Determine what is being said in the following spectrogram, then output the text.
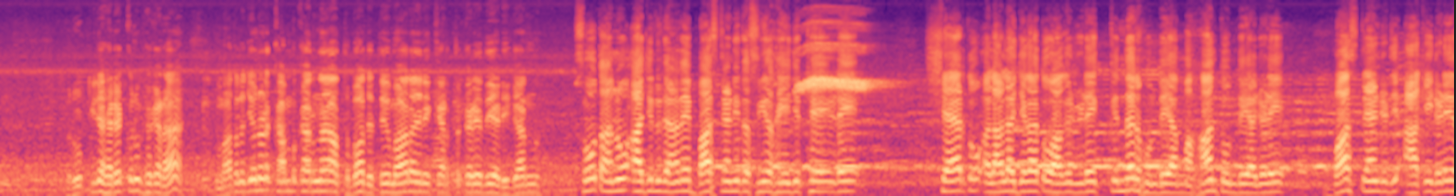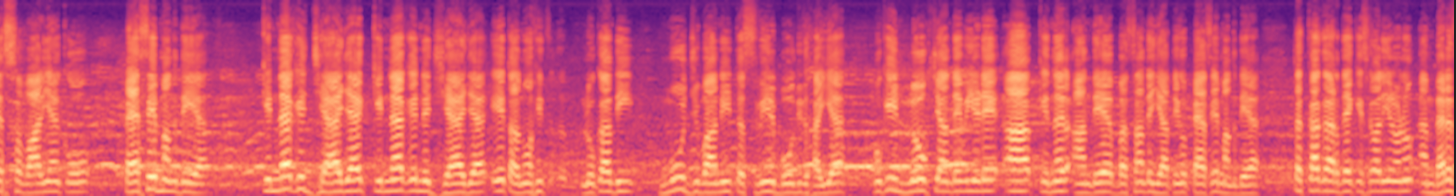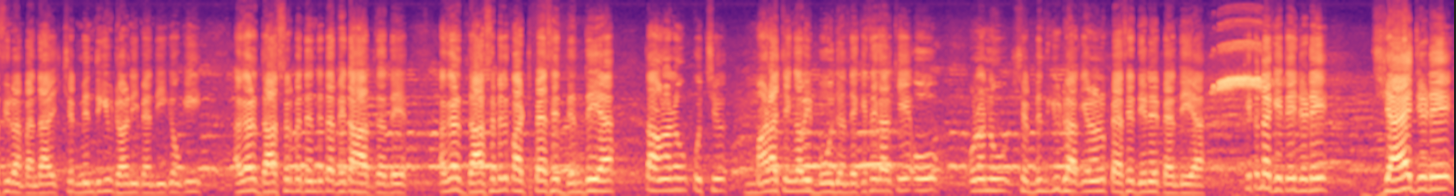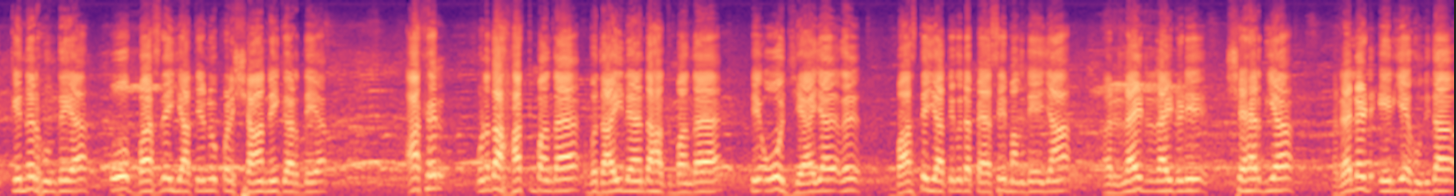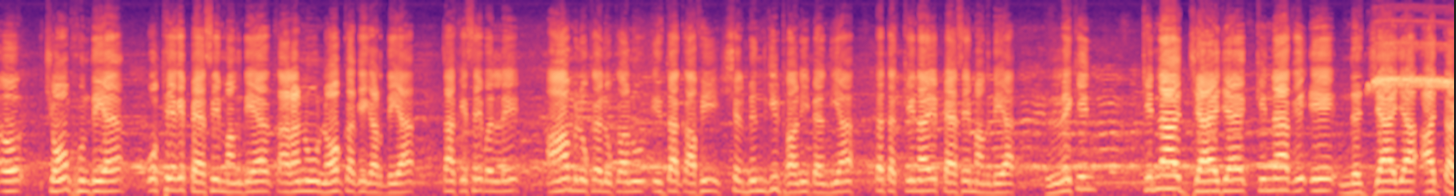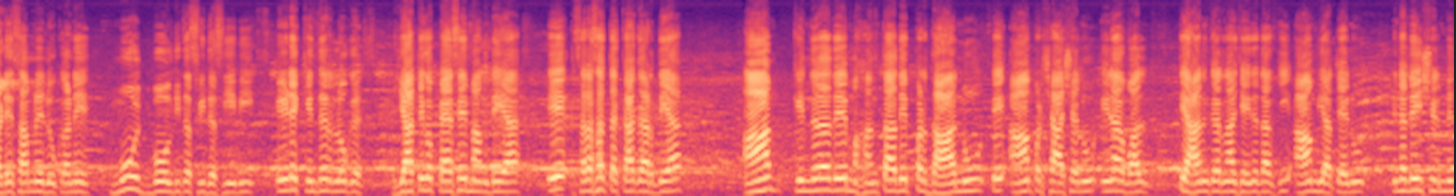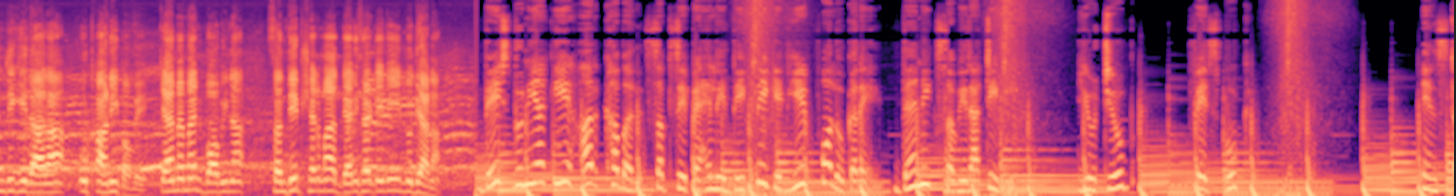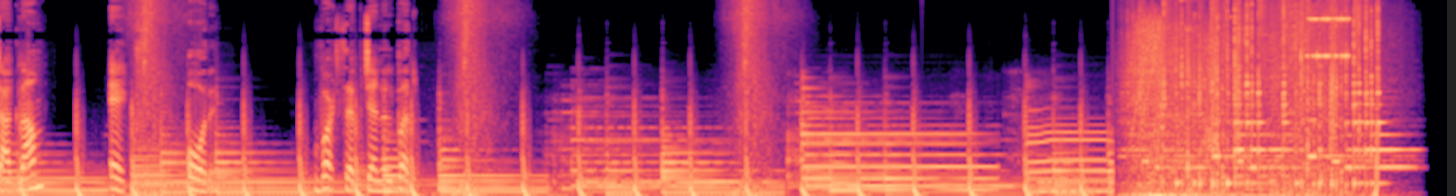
ਰੋਟੀ ਦਾ ਹਰ ਇੱਕ ਨੂੰ ਫਿਕਰ ਆ। ਮਤਲਬ ਜੇ ਉਹਨਾਂ ਨੇ ਕੰਮ ਕਰਨਾ, ਹੱਥ ਬਾਹ ਦਿੱਤੇ ਮਹਾਰਾਜ ਨੇ ਕਿਰਤ ਕਰੇ ਦਿਹਾੜੀ ਕਰਨ। ਸੋ ਤੁਹਾਨੂੰ ਅੱਜ ਲੁਧਿਆਣਾ ਦੇ ਬੱਸ ਸਟੈਂਡ ਦੀ ਤਸਵੀਰ ਹੈ ਜਿੱਥੇ ਜਿਹੜੇ ਸ਼ਹਿਰ ਤੋਂ ਅਲੱਗ-ਅਲੱਗ ਜਗ੍ਹਾ ਤੋਂ ਆ ਕੇ ਜਿਹੜੇ ਕਿੰਨਰ ਹੁੰਦੇ ਆ, ਮਹੰਤ ਹੁੰਦੇ ਆ, ਜਿਹੜੇ ਬੱਸ ਸਟੈਂਡ ਜਿਹੜੇ ਆ ਕੇ ਜਿਹੜੇ ਸਵਾਰੀਆਂ ਕੋ ਪੈਸੇ ਮੰਗਦੇ ਆ। ਕਿੰਨਾ ਕਿ ਜਾਇਜ਼ ਹੈ ਕਿੰਨਾ ਕਿ ਨਜਾਇਜ਼ ਹੈ ਇਹ ਤੁਹਾਨੂੰ ਅਸੀਂ ਲੋਕਾਂ ਦੀ ਮੂੰਹ ਜ਼ੁਬਾਨੀ ਤਸਵੀਰ ਬੋਲਦੀ ਦਿਖਾਈ ਹੈ ਕਿਉਂਕਿ ਲੋਕ ਚਾਹੁੰਦੇ ਵੀ ਜਿਹੜੇ ਆ ਕਿੰਨਰ ਆਂਦੇ ਆ, ਬੱਸਾਂ ਦੇ ਯਾਤਰੀ ਕੋ ਪੈਸੇ ਮੰਗਦੇ ਆ ਧੱਕਾ ਕਰਦੇ ਆ, ਕਿਸੇ ਵਾਰੀ ਉਹਨਾਂ ਨੂੰ ਐਮਬੈਰਸ ਹੀ ਹੋਣਾ ਪੈਂਦਾ ਸ਼ਰਮਿੰਦਗੀ ਉਠਾਉਣੀ ਪੈਂਦੀ ਕਿਉਂਕਿ ਅਗਰ 10 ਰੁਪਏ ਦਿੰਦੇ ਤਾਂ ਫਿਰ ਤਾਂ ਹੱਥ ਦਿੰਦੇ ਆ। ਅਗਰ 10 ਰੁਪਏ ਤੋਂ ਘੱਟ ਪੈਸੇ ਦਿੰਦੇ ਆ ਤਾਂ ਉਹਨਾਂ ਨੂੰ ਕੁਝ ਮਾੜਾ ਚੰਗਾ ਵੀ ਬੋਲ ਜਾਂਦੇ ਕਿਸੇ ਕਰਕੇ ਉਹ ਉਹਨਾਂ ਨੂੰ ਸ਼ਰਮਿੰਦਗੀ ਉਠਾ ਕੇ ਉਹਨਾਂ ਨੂੰ ਪੈਸੇ ਦੇਣੇ ਪੈਂਦੇ ਆ। ਕਿਤੇ ਨਾ ਕਿਤੇ ਜਿਹੜੇ ਜਾਇਜ਼ ਜਿਹੜੇ ਕਿੰਨਰ ਹੁੰਦੇ ਆ ਉਹ ਬੱਸ ਦੇ ਯਾਤਰੀਆਂ ਨੂੰ ਪਰੇਸ਼ਾਨ ਨਹੀਂ ਕਰਦੇ ਆ। ਆਖਿਰ ਉਹਨਾਂ ਦਾ ਹੱਕ ਬਣਦਾ ਹੈ ਵਧਾਈ ਲੈਣ ਦਾ ਹੱਕ ਬਣਦਾ ਹੈ ਤੇ ਉਹ ਜਾਇਜ਼ ਅਗਰ ਬੱਸ ਦੇ ਯਾਤਰੀ ਕੋਈ ਤਾਂ ਪੈਸੇ ਮੰਗਦੇ ਜਾਂ ਰਾਈਟ ਰਾਈਟ ਜਿਹੜੇ ਸ਼ਹਿਰ ਦੀਆਂ ਰੈਲਡ ਏਰੀਆ ਹੁੰਦੀ ਦਾ ਚੌਂਕ ਹੁੰਦੇ ਆ, ਉੱਥੇ ਆ ਕੇ ਪੈਸੇ ਮੰਗਦੇ ਆ, ਕਾਰਾਂ ਨੂੰ ਨੌਕ ਕਰਕੇ ਕਰਦੇ ਆ, ਤਾਂ ਕਿਸੇ ਵੇਲੇ ਆਮ ਲੋਕਾਂ ਲੋਕਾਂ ਨੂੰ ਇਸ ਦਾ ਕਾਫੀ ਸ਼ਰਮਿੰਦਗੀ ਉਠਾਣੀ ਪੈਂਦੀ ਆ, ਤਾਂ ਧੱਕੇ ਨਾਲ ਇਹ ਪੈਸੇ ਮੰਗਦੇ ਆ। ਲੇਕਿਨ ਕਿੰਨਾ ਜਾਇਜ਼ ਹੈ, ਕਿੰਨਾ ਕਿ ਇਹ ਨਜਾਇਜ਼ ਆ, ਅੱਜ ਤੁਹਾਡੇ ਸਾਹਮਣੇ ਲੋਕਾਂ ਨੇ ਮੂੰਹ ਬੋਲ ਦੀ ਤਸਵੀਰ ਦੱਸੀ ਵੀ ਇਹ ਜਿਹੜੇ ਕਿੰਦਰ ਲੋਕ ਯਾਤਰੀ ਕੋ ਪੈਸੇ ਮੰਗਦੇ ਆ, ਇਹ ਸਰਾਸਰ ਧੱਕਾ ਕਰਦੇ ਆ। ਆਮ ਕਿੰਨਰਾਂ ਦੇ ਮਹੰਤਾ ਦੇ ਪ੍ਰਧਾਨ ਨੂੰ ਤੇ ਆਮ ਪ੍ਰਸ਼ਾਸਨ ਨੂੰ ਇਹਨਾਂ ਵੱਲ ਧਿਆਨ ਕਰਨਾ ਚਾਹੀਦਾ ਤਾਂ ਕਿ ਆਮ ਯਾਤਰੀਆਂ ਨੂੰ इन्होंने शर्मिंदगी ਸ਼ਰਮਿੰਦਗੀ ਦਾਣਾ ਉਠਾਣੀ बॉबीना संदीप शर्मा दैनिक टीवी लुधियाना देश दुनिया की हर खबर सबसे पहले देखने के लिए फॉलो करें Dainik Savera TV YouTube Facebook Instagram X और व्हाट्सएप चैनल पर।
